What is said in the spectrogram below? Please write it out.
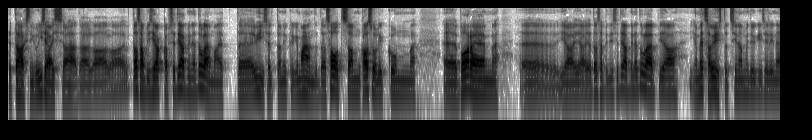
et tahaks nagu ise asja ajada, aga, aga tasapisi hakkab see teadmine tulema, et ühiselt on ikkagi majandada soodsam, kasulikum, parem ja, ja, ja tasapidi see teadmine tuleb ja, ja metsaühistud siin on muidugi selline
